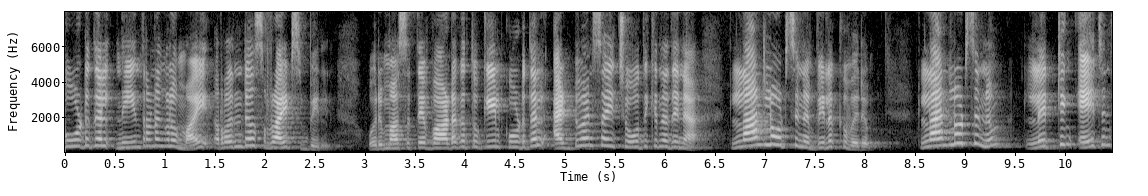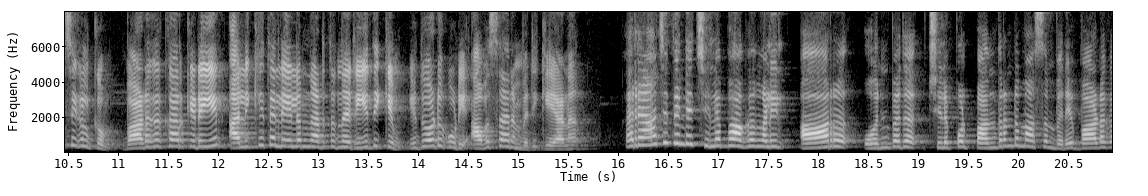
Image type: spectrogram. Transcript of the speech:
കൂടുതൽ നിയന്ത്രണങ്ങളുമായി റെന്റേഴ്സ് റൈറ്റ്സ് ബിൽ. ഒരു മാസത്തെ വാടക തുകയിൽ കൂടുതൽ അഡ്വാൻസായി ചോദിക്കുന്നതിന് ലാൻഡ് ലോഡ്സിന് വിലക്ക് വരും. ലാൻഡ് ലോഡ്സിനും ലെറ്റിംഗ് ഏജൻസികൾക്കും വാടകക്കാർക്കിടയിൽ അലിഖിത ലേലം നടത്തുന്ന രീതിക്കും ഇതോടുകൂടി അവസാനം വരികയാണ്. രാജ്യത്തിന്റെ ചില ഭാഗങ്ങളിൽ ആറ് ഒൻപത് ചിലപ്പോൾ പന്ത്രണ്ട് മാസം വരെ വാടക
